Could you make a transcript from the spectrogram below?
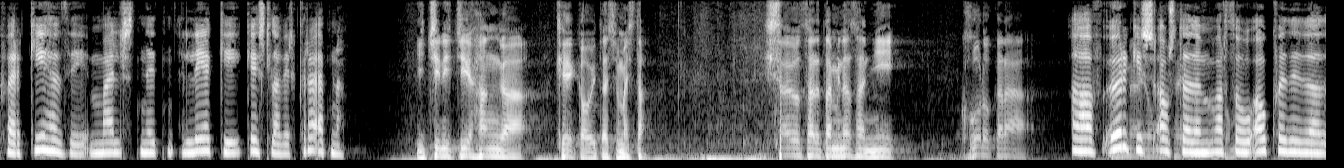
hvergi hefði mælst neitt leki geyslavirkra efna. Af örgis ástæðum var þó ákveðið að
